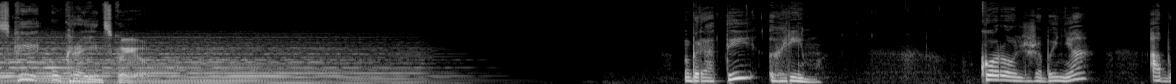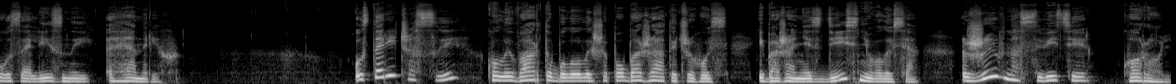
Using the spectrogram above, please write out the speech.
Аудіоказки українською. Брати Грім Король жабеня або Залізний Генріх. У старі часи, коли варто було лише побажати чогось і бажання здійснювалося, жив на світі король.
